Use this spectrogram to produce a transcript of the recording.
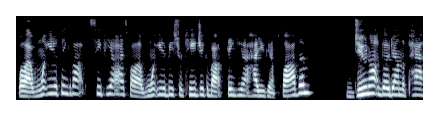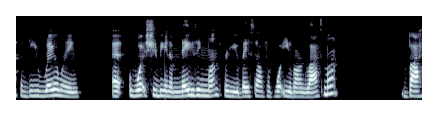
while I want you to think about CPIs, while I want you to be strategic about thinking about how you can apply them, do not go down the path of derailing at what should be an amazing month for you based off of what you learned last month by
